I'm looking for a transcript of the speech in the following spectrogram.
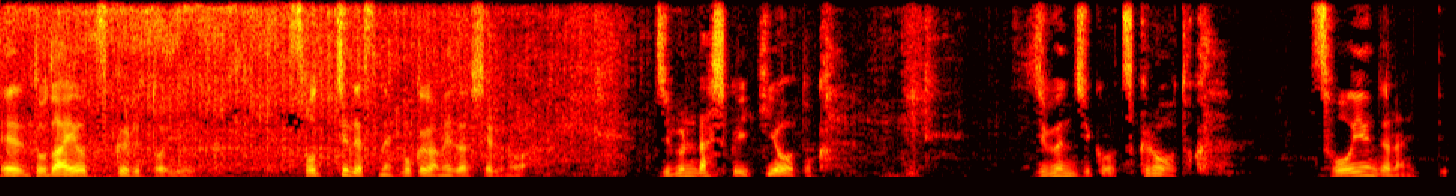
え土台を作るという、そっちですね、僕が目指してるのは。自分らしく生きようとか、自分軸を作ろうとか、そういうんじゃないって。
